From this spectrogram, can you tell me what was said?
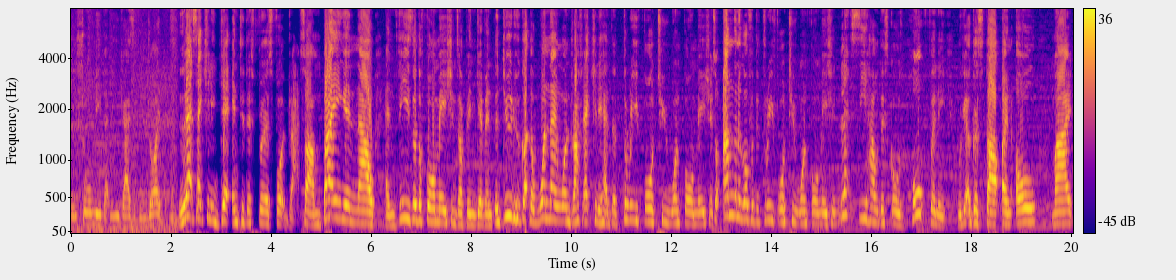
will show me that you guys have enjoyed this. Let's actually get into this first FUT draft so i'm buying in now and these are the formations i've been given. The dude who got the 191 draft actually had the 3-4-2-1 formation. So i'm gonna go for the 3-4-2-1 formation. Let's see how this goes. Hopefully we get a good start and oh my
